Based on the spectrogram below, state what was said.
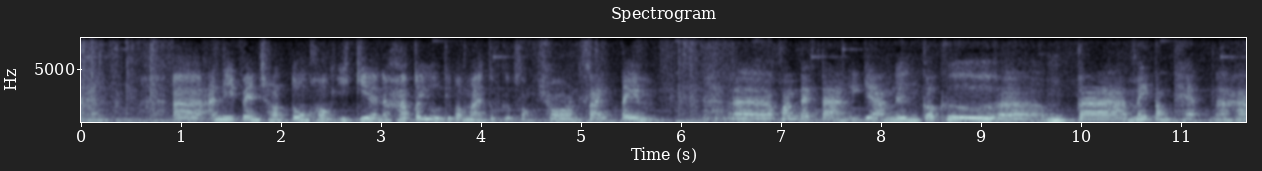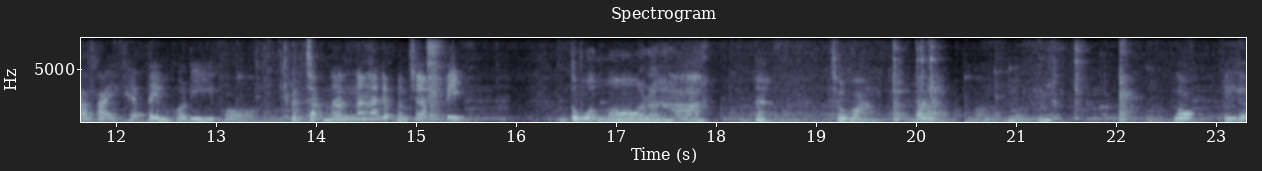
ณอันนี้เป็นช้อนตวงของอีเกียนะคะ ก็อยู่ที่ประมาณเกือบเกือบสองช้อนใส่เต็ม ความแตกต่างอีกอย่างหนึ่งก็คืออมุก้าไม่ต้องแท็บนะคะ ใส่แค่เต็มพอดีพอ จากนั้นนะคะเดี๋ยวมันจะปิด ตัวหม้อนะคะอะจะวางตรงนี้แล้วก็หมุนล็อกไปเล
